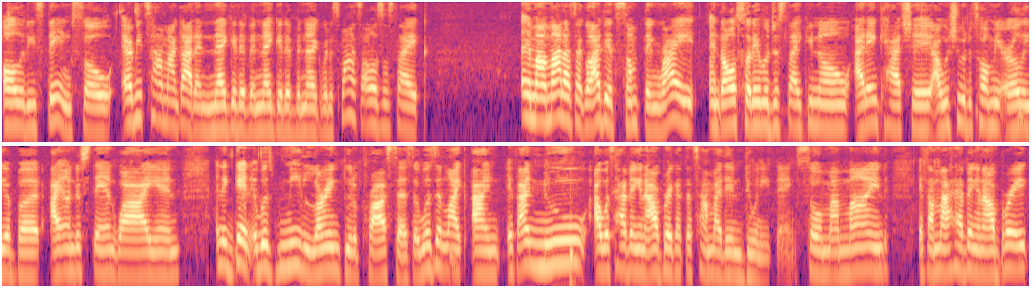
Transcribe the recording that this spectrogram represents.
all of these things. So every time I got a negative and negative and negative response, I was just like, in my mind, I was like, well, I did something right. And also they were just like, you know, I didn't catch it. I wish you would have told me earlier, but I understand why. And, and again, it was me learning through the process. It wasn't like I, if I knew I was having an outbreak at the time, I didn't do anything. So in my mind, if I'm not having an outbreak,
